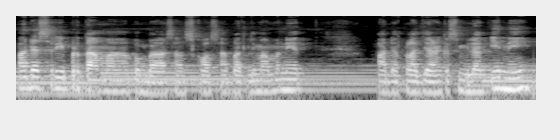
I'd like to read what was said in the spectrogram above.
Pada seri pertama pembahasan Sekolah Sabat 5 Menit, pada pelajaran ke-9 ini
